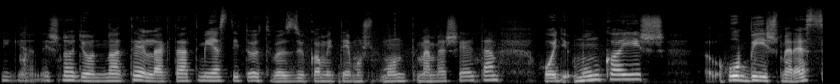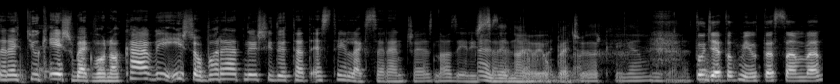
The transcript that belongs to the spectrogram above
Igen, és nagyon, na, tényleg, tehát mi ezt itt ötvözzük, amit én most mond, meséltem, hogy munka is, hobbi is, mert ezt szeretjük, és megvan a kávé, és a barátnős idő, tehát ez tényleg szerencse, ez na azért is Ez egy nagyon jó becsörk, igen. igen hát Tudjátok, mi jut eszembe?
